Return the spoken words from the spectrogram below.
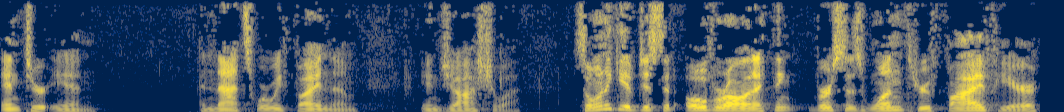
enter in. And that's where we find them in Joshua. So I want to give just an overall, and I think verses 1 through 5 here,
